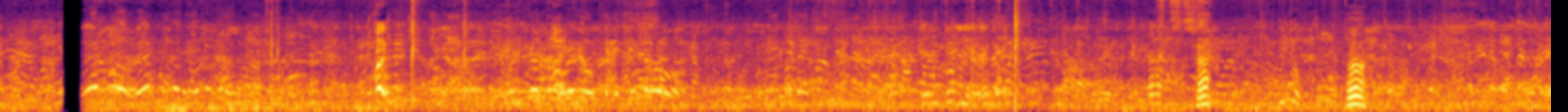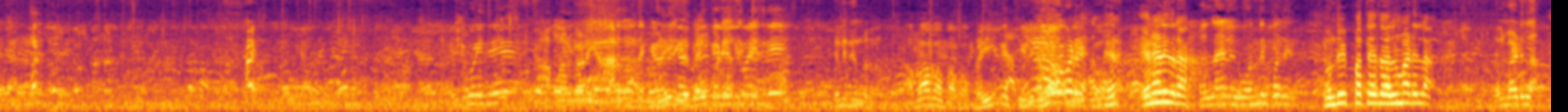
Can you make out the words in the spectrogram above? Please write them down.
ಹಾಂ? ಹಾಂ. ಏನು ಹೇಳಿದ್ರ? ಒಂದು ಇಪ್ಪತ್ತೈದು ಅಲ್ಲಿ ಮಾಡಿಲ್ಲ.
